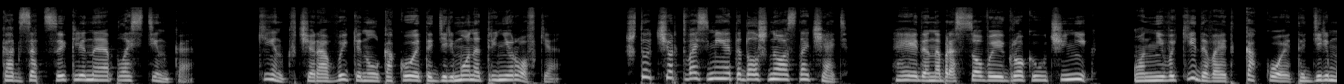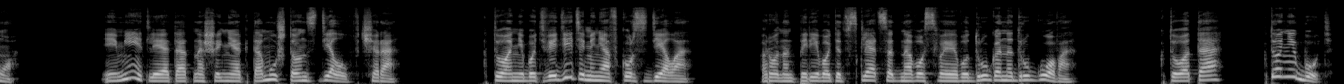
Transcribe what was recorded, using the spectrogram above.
как зацикленная пластинка. Кинг вчера выкинул какое-то дерьмо на тренировке. Что, черт возьми, это должно означать? Эйден — образцовый игрок и ученик. Он не выкидывает какое-то дерьмо. Имеет ли это отношение к тому, что он сделал вчера? «Кто-нибудь ведите меня в курс дела!» Ронан переводит взгляд с одного своего друга на другого. «Кто-то? Кто-нибудь?»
